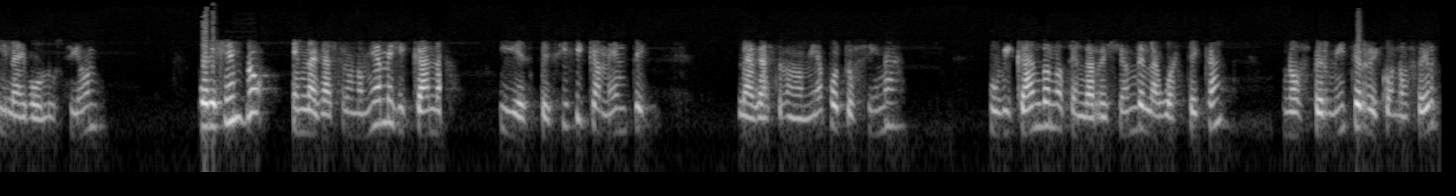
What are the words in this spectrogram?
y la evolución. Por ejemplo, en la gastronomía mexicana y específicamente la gastronomía potosina, ubicándonos en la región de la Huasteca, nos permite reconocer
